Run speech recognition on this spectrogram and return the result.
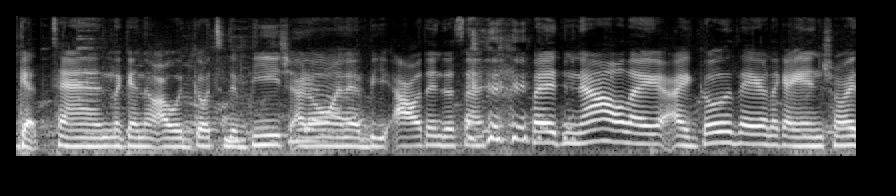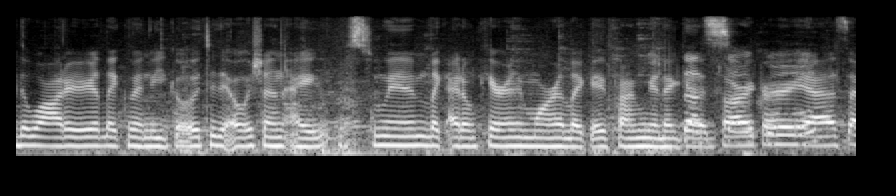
get tan. Like you know, I would go to the beach. I don't want to be out in the sun. but now, like I go there, like I enjoy the water. Like when we go to the ocean, I swim. Like I don't care anymore. Like if I'm gonna get That's darker, so cool. yeah. So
